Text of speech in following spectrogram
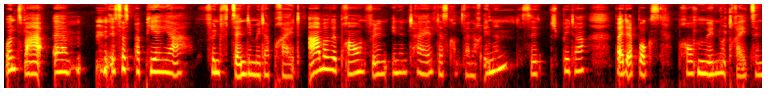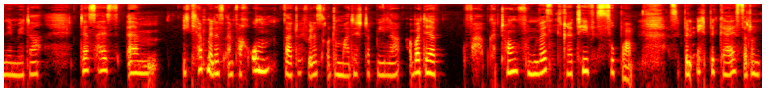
Und zwar ähm, ist das Papier ja 5 cm breit, aber wir brauchen für den Innenteil, das kommt dann nach innen, das ist später bei der Box, brauchen wir nur 3 cm. Das heißt, ähm, ich klappe mir das einfach um, dadurch wird es automatisch stabiler. Aber der Farbkarton von West Kreativ ist super. Also ich bin echt begeistert und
